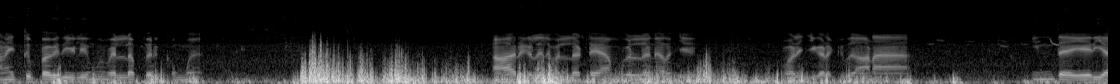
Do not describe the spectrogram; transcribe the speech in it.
அனைத்து பகுதியிலையும் வெள்ளப்பெருக்கும். ஆறுகளில் வெள்ள டேம்களில் நிறைஞ்சு வழிஞ்சு கிடக்குது ஆனால் இந்த ஏரியா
